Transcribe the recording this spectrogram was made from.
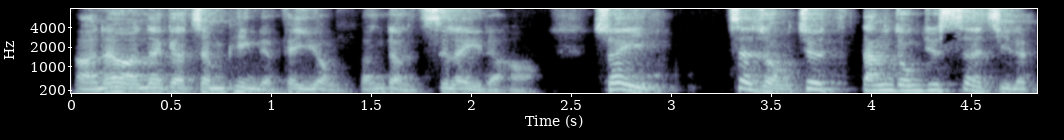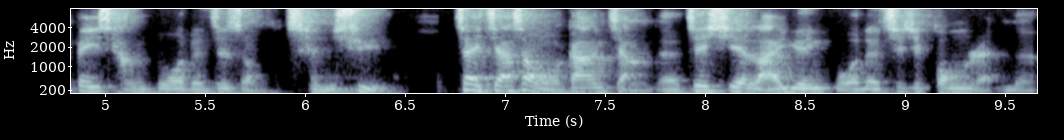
啊，那有那个征聘的费用等等之类的哈，所以这种就当中就涉及了非常多的这种程序，再加上我刚刚讲的这些来源国的这些工人呢，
